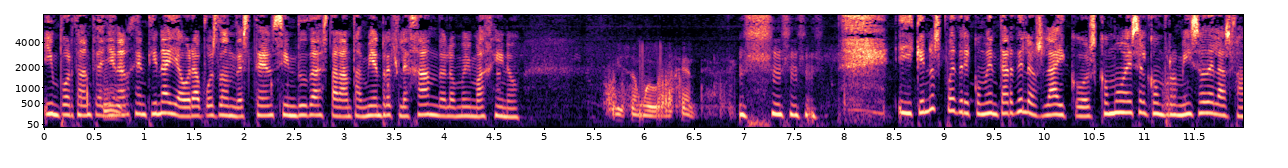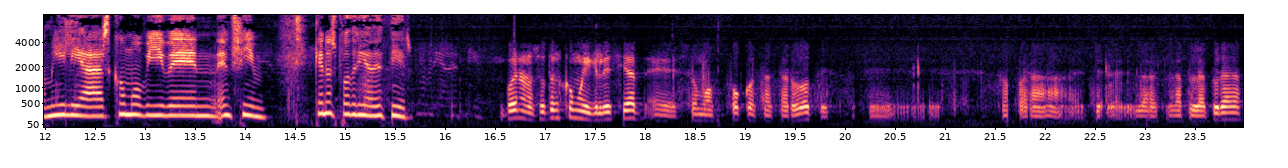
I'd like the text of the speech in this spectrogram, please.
importante allí en Argentina y ahora pues donde estén sin duda estarán también reflejándolo, me imagino. Sí, son muy buena gente. ¿Y qué nos puede comentar de los laicos? ¿Cómo es el compromiso de las familias? ¿Cómo viven? En fin, ¿qué nos podría decir? Bueno, nosotros como iglesia eh, somos pocos sacerdotes. Eh, para la, la prelatura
